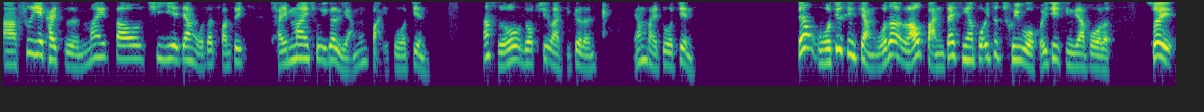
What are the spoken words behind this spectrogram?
啊四月开始卖到七月，这样我的团队才卖出一个两百多件。那时候 dropship 啊几个人，两百多件。这样我就心想，我的老板在新加坡一直催我回去新加坡了，所以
